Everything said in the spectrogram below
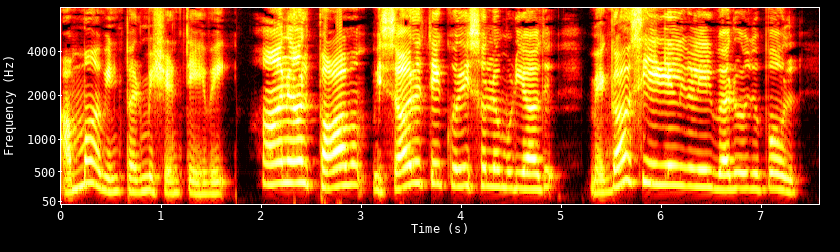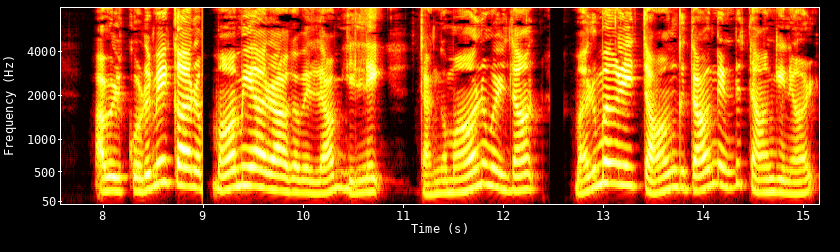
அம்மாவின் பர்மிஷன் தேவை. ஆனால் பாவம் விசாலத்தை குறை சொல்ல முடியாது. மெகா சீரியல்களில் வருவது போல் அவள் கொடுமைக்கார மாமியாராகவெல்லாம் இல்லை. தங்கமானவள்தான் மருமகளை தாங்கு தாங்கென்று தாங்கினாள்.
